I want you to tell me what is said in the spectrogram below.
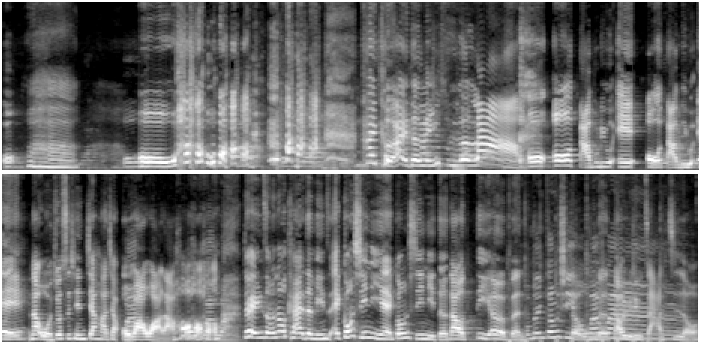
哦，哇。哦哇哇，太可爱的名字了啦！O O W A O W A，那我就是先叫他叫欧娃娃啦。对，你怎么那么可爱的名字？哎，恭喜你哎，恭喜你得到第二本我们恭喜我们的岛屿绿杂志哦。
